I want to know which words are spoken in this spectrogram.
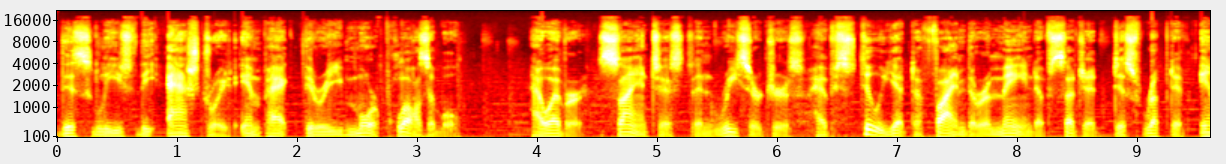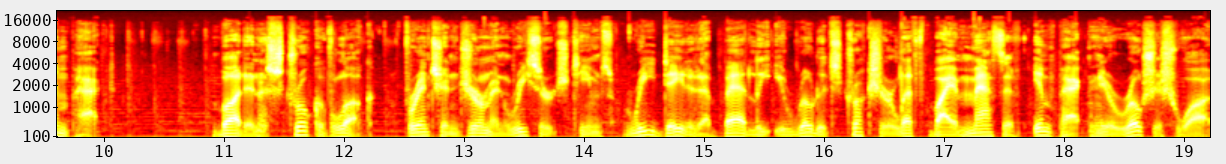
This leaves the asteroid impact theory more plausible. However, scientists and researchers have still yet to find the remains of such a disruptive impact. But in a stroke of luck, French and German research teams redated a badly eroded structure left by a massive impact near Rochechouart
